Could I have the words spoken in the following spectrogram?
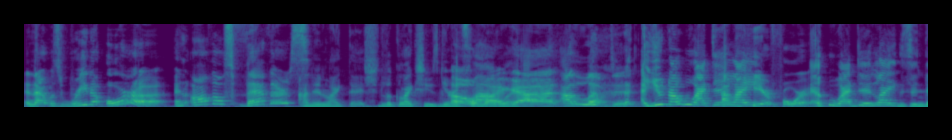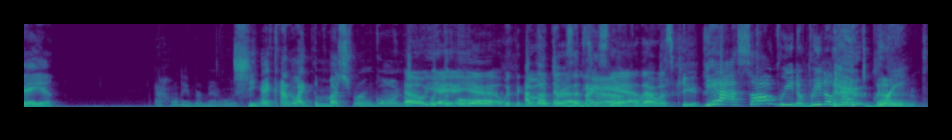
And that was Rita Ora and all those feathers. I didn't like that. She looked like she was getting Oh fly my away. God. I loved it. You know who I did I'm like? here for it. Who I did like? Zendaya. I don't even remember what She had kind of like the mushroom going oh, on Oh, with yeah, the yeah, gold. yeah. With the gold I thought that dress. was a nice Yeah. Yeah, that was cute. Yeah, I saw Rita. Rita looked great.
